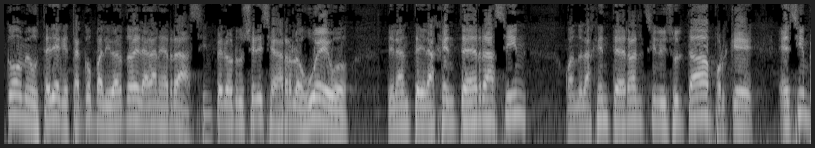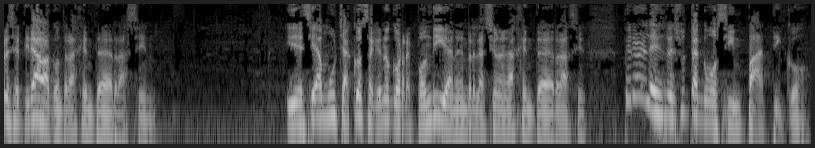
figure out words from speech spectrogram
¿Cómo me gustaría que esta Copa Libertadores la gane Racing? Pero Ruggeri se agarró los huevos delante de la gente de Racing cuando la gente de Racing lo insultaba porque él siempre se tiraba contra la gente de Racing. Y decía muchas cosas que no correspondían en relación a la gente de Racing. Pero ahora les resulta como simpático,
